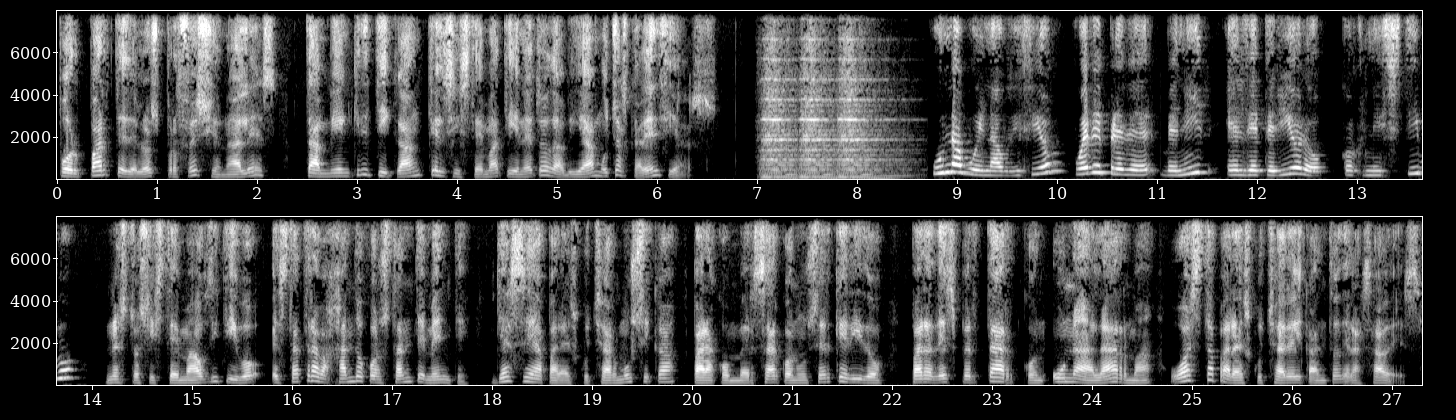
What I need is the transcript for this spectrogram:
por parte de los profesionales, también critican que el sistema tiene todavía muchas carencias. Una buena audición puede prevenir el deterioro cognitivo. Nuestro sistema auditivo está trabajando constantemente, ya sea para escuchar música, para conversar con un ser querido, para despertar con una alarma o hasta para escuchar el canto de las aves.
